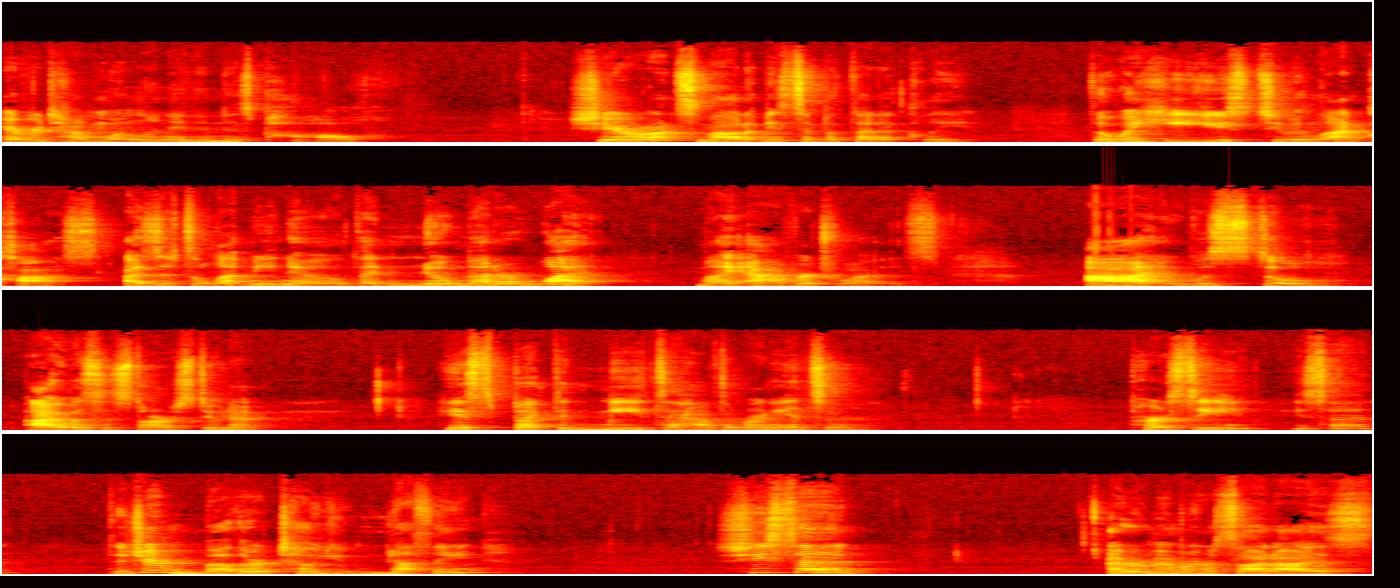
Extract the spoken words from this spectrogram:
every time one landed in his paw. Chiron smiled at me sympathetically, the way he used to in Latin class, as if to let me know that no matter what my average was, I was still I was a star student. He expected me to have the right answer. Percy, he said, did your mother tell you nothing? She said, I remember her side eyes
